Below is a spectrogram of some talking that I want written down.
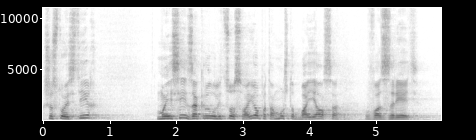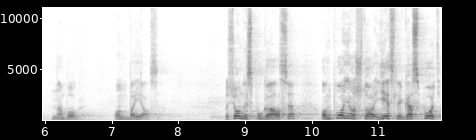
Шестой стих. Моисей закрыл лицо свое, потому что боялся воззреть на Бога. Он боялся. То есть он испугался, он понял, что если Господь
